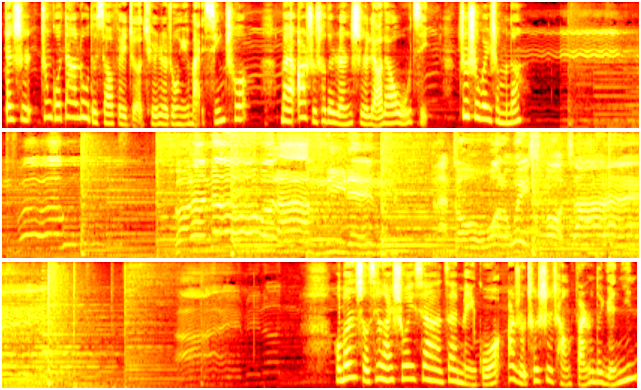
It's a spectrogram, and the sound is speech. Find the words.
但是中国大陆的消费者却热衷于买新车，买二手车的人是寥寥无几。这是为什么呢？我们首先来说一下，在美国二手车市场繁荣的原因。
